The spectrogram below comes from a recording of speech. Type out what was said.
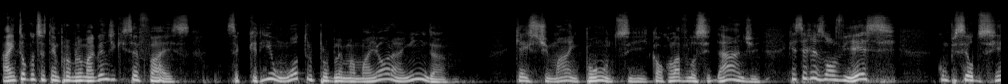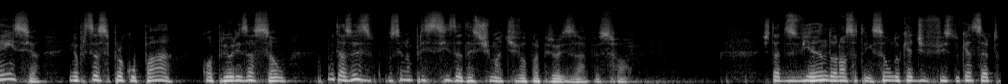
Ah, então quando você tem um problema grande, o que você faz? Você cria um outro problema maior ainda, que é estimar em pontos e calcular velocidade, que você resolve esse com pseudociência e não precisa se preocupar com a priorização. Muitas vezes você não precisa da estimativa para priorizar, pessoal está desviando a nossa atenção do que é difícil, do que é certo.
